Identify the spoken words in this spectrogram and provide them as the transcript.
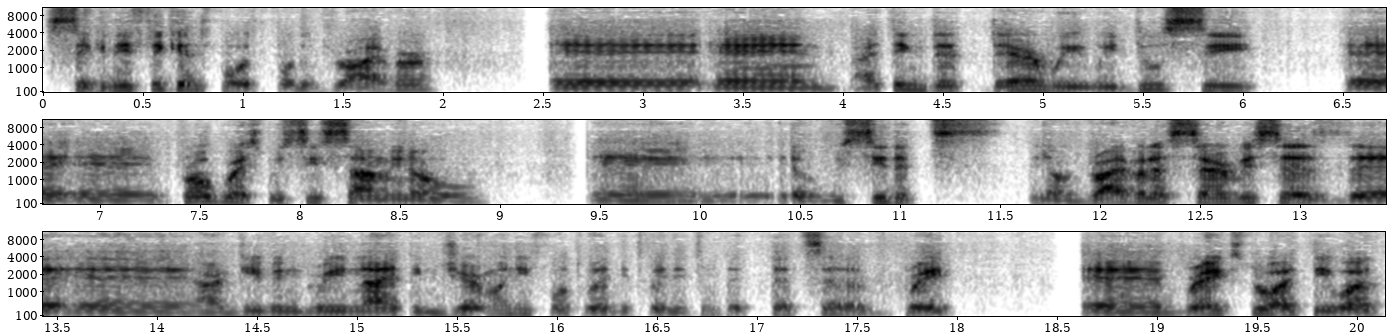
significant for, for the driver. Uh, and I think that there we, we do see uh, uh, progress. We see some, you know, you know, we see that you know driverless services uh, uh, are giving green light in Germany for 2022. That that's a great breakthrough. I see what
